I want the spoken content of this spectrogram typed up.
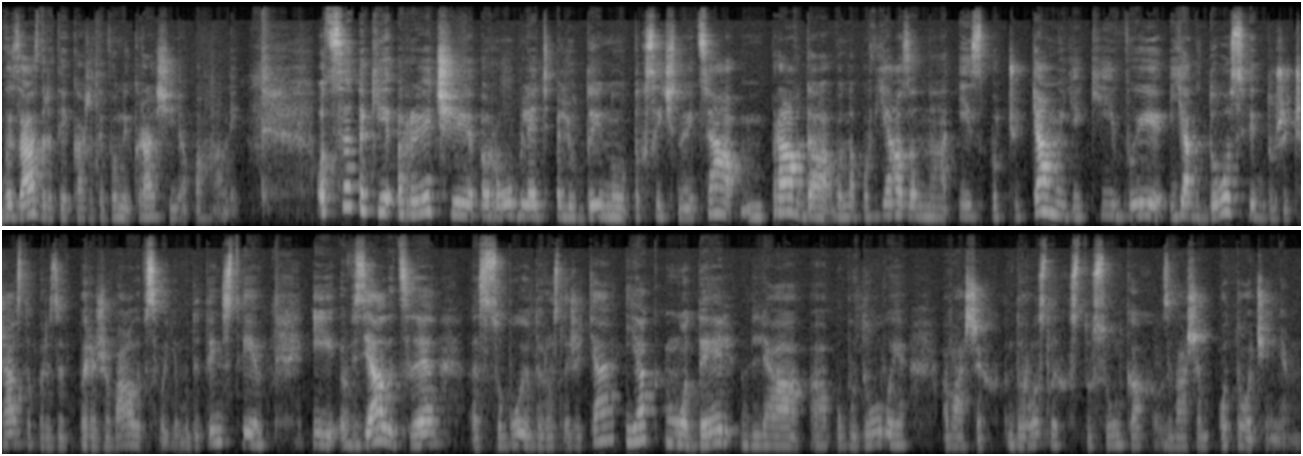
ви заздрите і кажете, вони кращі, я поганий. Оце такі речі роблять людину токсичною. Ця правда вона пов'язана із почуттями, які ви як досвід дуже часто переживали в своєму дитинстві, і взяли це з собою доросле життя як модель для побудови ваших дорослих стосунках з вашим оточенням.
